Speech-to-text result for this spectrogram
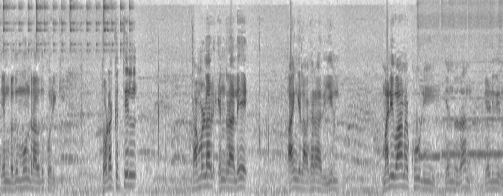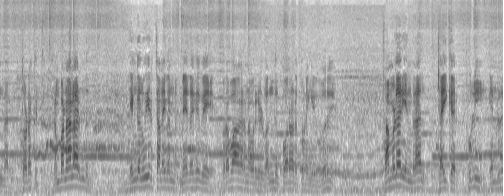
என்பது மூன்றாவது கோரிக்கை. தொடக்கத்தில் தமிழர் என்றாலே ஆங்கில அகராதியில் மலிவான கூலி என்றுதான் எழுதியிருந்தார்கள். தொடக்கத்தில் ரொம்ப நாளாக இருந்தது. எங்கள் உயிர் தலைவன் மேதகு வே பிரபாகரன் அவர்கள் வந்து போராடத் தொடங்கியது ஒரு தமிழர் என்றால் டைகர் புலி என்று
